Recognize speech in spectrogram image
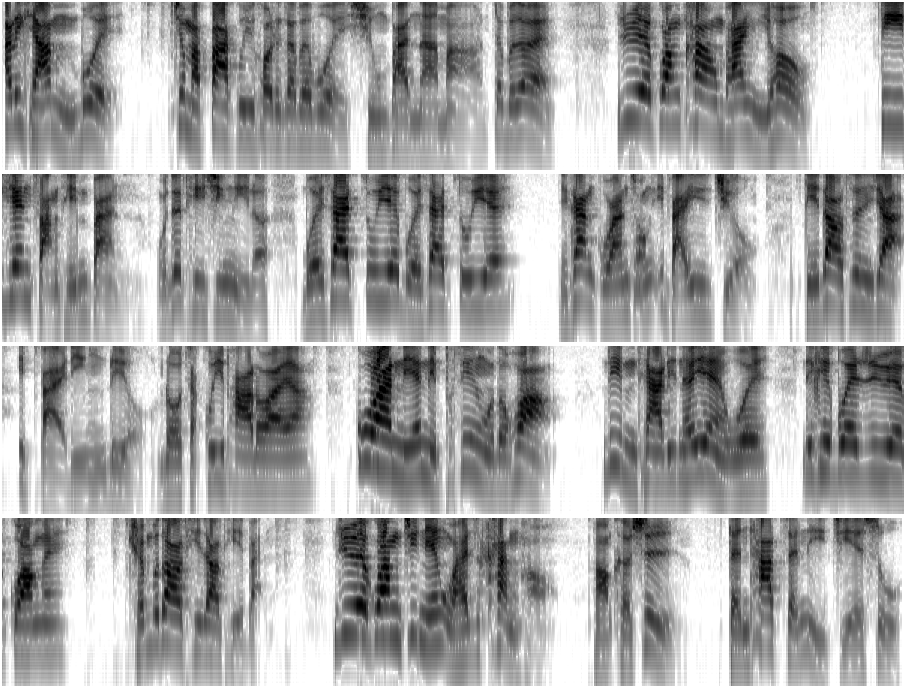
啊！你遐唔买，就嘛百几块你该要买，上班啦嘛，对不对？日月光开完盘以后，第一天涨停板，我就提醒你了，袂使堆耶，袂使堆耶。你看，果然从一百一十九跌到剩下一百零六，落十几趴来啊！过完年你不听我的话，你唔听林德燕的话，你可以买日月光诶，全部都要踢到铁板。日月光今年我还是看好，好，可是等它整理结束，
